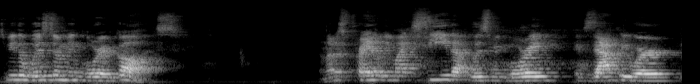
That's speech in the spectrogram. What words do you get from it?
to be the wisdom and glory of God. And let us pray that we might see that wisdom and glory exactly where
